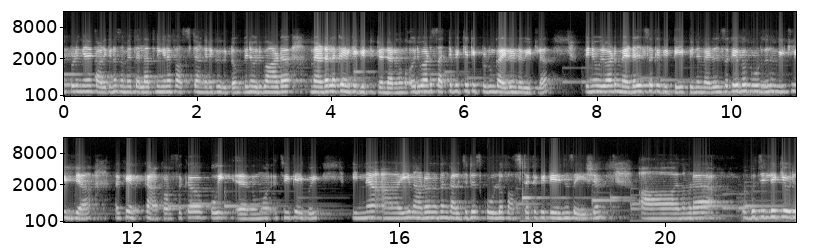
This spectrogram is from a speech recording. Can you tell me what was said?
എപ്പോഴും ഇങ്ങനെ കളിക്കുന്ന സമയത്ത് എല്ലാത്തിനും ഇങ്ങനെ ഫസ്റ്റ് അങ്ങനെയൊക്കെ കിട്ടും. പിന്നെ ഒരുപാട് മെഡലൊക്കെ എനിക്ക് കിട്ടിയിട്ടുണ്ടായിരുന്നു. ഒരുപാട് സർട്ടിഫിക്കറ്റ് ഇപ്പോഴും കയ്യിലുണ്ട് വീട്ടിൽ പിന്നെ ഒരുപാട് മെഡൽസ് ഒക്കെ കിട്ടി. പിന്നെ മെഡൽസ് ഒക്കെ ഇപ്പോൾ കൂടുതലും വീട്ടിലില്ല. ഒക്കെ കുറച്ചൊക്കെ പോയി. ചീത്തയായി പോയി. പിന്നെ ഈ നാടോടി നൃത്തം കളിച്ചിട്ട് സ്കൂളിൽ ഫസ്റ്റ് ഒക്കെ കിട്ടിയതിന് ശേഷം നമ്മുടെ ഉപജില്ലയ്ക്ക് ഒരു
